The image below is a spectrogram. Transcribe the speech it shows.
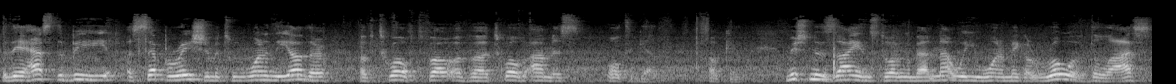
But there has to be a separation between one and the other of twelve of uh, twelve amas altogether. Okay. Mishnah Zayin's talking about not where you want to make a row of dalas,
